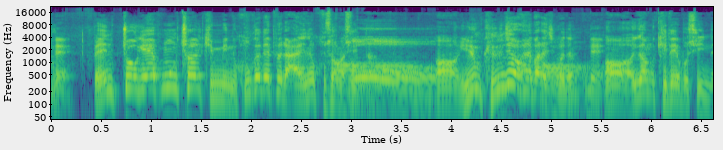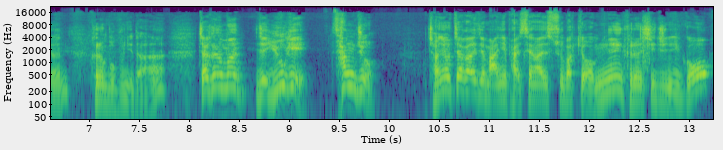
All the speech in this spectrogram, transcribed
네. 왼쪽에 홍철, 김민우 국가대표 라인을 구성할 수 있다. 오. 어, 이름 굉장히 활발해지거든. 어, 네. 어, 이거 한번 기대해 볼 수 있는 그런 부분이다. 자, 그러면 이제 6위 상주. 전역자가 이제 많이 발생할 수밖에 없는 그런 시즌이고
